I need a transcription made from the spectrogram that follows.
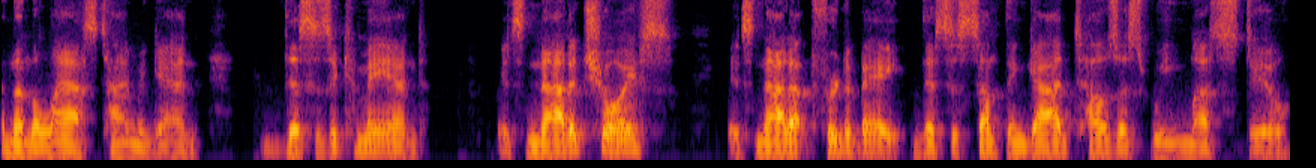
and then the last time again, this is a command. It's not a choice. It's not up for debate. This is something God tells us we must do.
